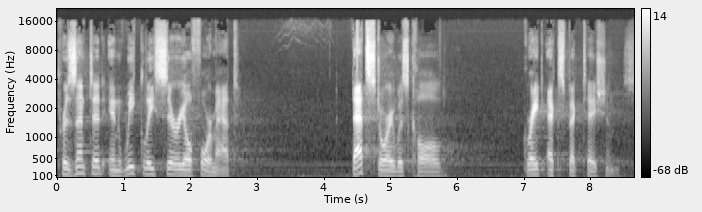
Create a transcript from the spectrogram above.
presented in weekly serial format. That story was called Great Expectations.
